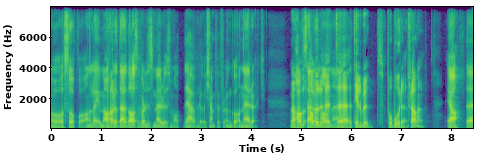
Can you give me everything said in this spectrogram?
og så på anlegget. Men akkurat der og da så føltes det mer ut som at det her ble å kjempe for å unngå nedrøk. Men hadde, hadde du han, et eh, tilbud på bordet fra dem? Ja, det,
